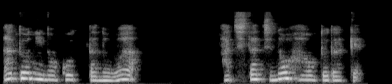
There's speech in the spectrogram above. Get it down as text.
後に残ったのは蜂たちの羽音だけ。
